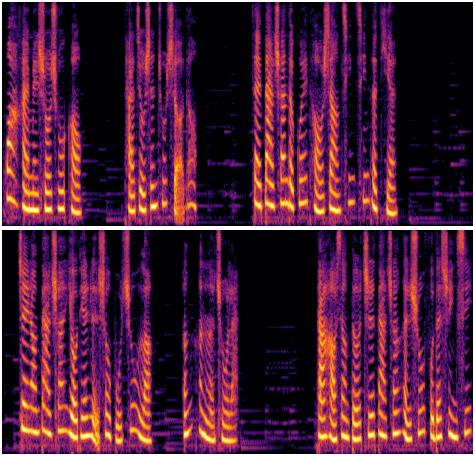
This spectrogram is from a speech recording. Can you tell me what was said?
话还没说出口，他就伸出舌头，在大川的龟头上轻轻的舔，这让大川有点忍受不住了，嗯哼了出来。他好像得知大川很舒服的讯息，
